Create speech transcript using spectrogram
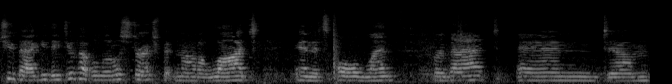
too baggy, they do have a little stretch, but not a lot, and it's all length for that, and, um,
